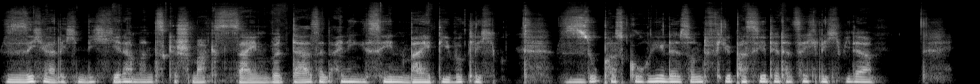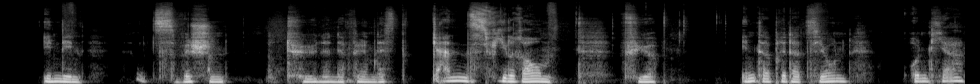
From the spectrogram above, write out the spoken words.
sicherlich nicht jedermanns Geschmack sein wird. Da sind einige Szenen bei, die wirklich super skurril ist. Und viel passiert ja tatsächlich wieder in den Zwischentönen. Der Film lässt ganz viel Raum für Interpretation und ja,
